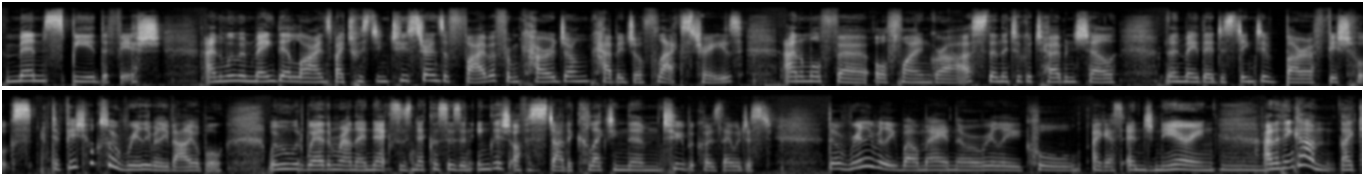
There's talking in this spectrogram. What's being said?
Men speared the fish, and the women made their lines by twisting two strands of fibre from currajong, cabbage, or flax trees, animal fur, or fine grass. Then they took a turban shell and made their distinctive burra fish hooks. The fish hooks were really, really valuable. Women would wear them around their necks as necklaces, and English officers started collecting them too because they were just they were really, really well made and they were really cool, I guess, engineering. And I think um like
